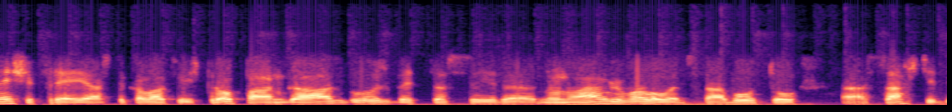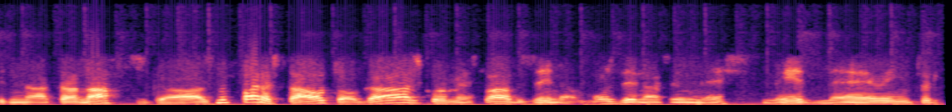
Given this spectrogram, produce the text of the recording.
nešifrējās tā kā Latvijas propāna gāze gluži, bet tas ir uh, nu, no angļu valodas tā būtu uh, sašķidrinātā naftas gāze. Nu, parasta auto gāze, ko mēs labi zinām. Mūsdienās viņi nesmied, ne, viņi tur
